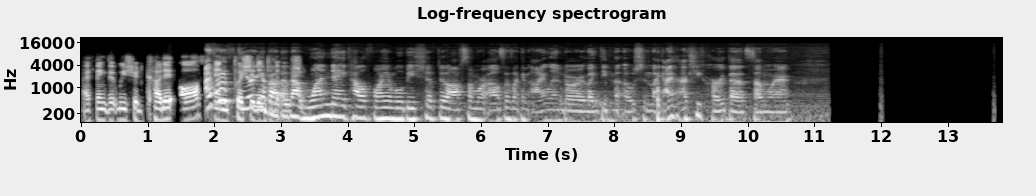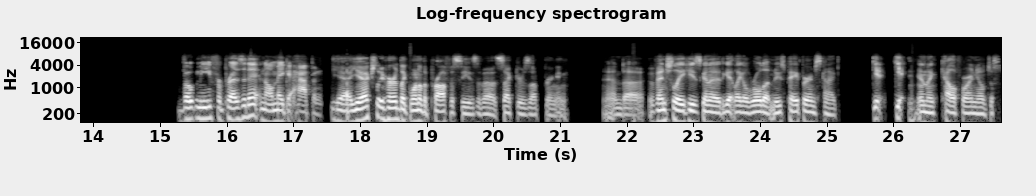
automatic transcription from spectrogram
I think that we should cut it off I've and push it theory into about the that, ocean. that one day California will be shifted off somewhere else as like an island or like deep in the ocean. Like I actually heard that somewhere. Vote me for president and I'll make it happen. Yeah, you actually heard like one of the prophecies about Sektor's upbringing. And uh eventually he's gonna get like a rolled up newspaper and just kinda get it, get it, and then California will just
